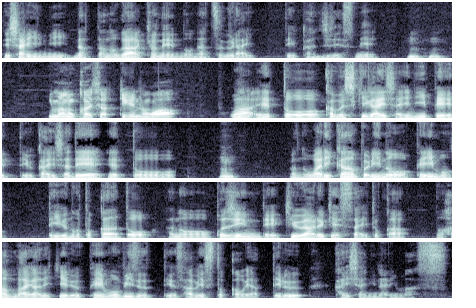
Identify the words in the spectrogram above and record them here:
で、社員になったのが去年の夏ぐらいっていう感じですね。うんうん。今の会社っていうのは、は、えっと、株式会社エニーペイっていう会社で、えっと、うん。あの、割り勘アプリのペイモっていうのとか、あと、あの、個人で QR 決済とかの販売ができるペイモビズっていうサービスとかをやってる会社になります。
